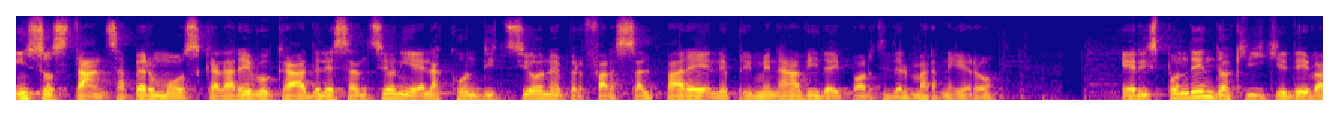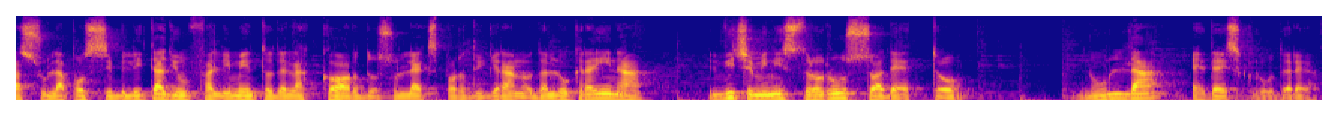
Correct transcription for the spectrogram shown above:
In sostanza, per Mosca, la revoca delle sanzioni è la condizione per far salpare le prime navi dai porti del Mar Nero. E rispondendo a chi gli chiedeva sulla possibilità di un fallimento dell'accordo sull'export di grano dall'Ucraina, il vice ministro russo ha detto: Nulla è da escludere.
